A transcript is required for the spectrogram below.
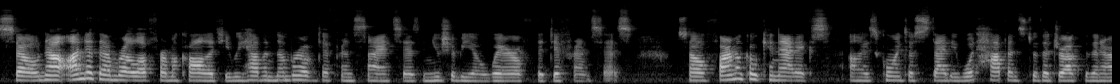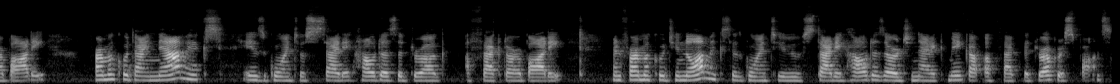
So now under the umbrella of pharmacology, we have a number of different sciences and you should be aware of the differences. So pharmacokinetics uh, is going to study what happens to the drug within our body. Pharmacodynamics is going to study how does the drug affect our body. And pharmacogenomics is going to study how does our genetic makeup affect the drug response.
